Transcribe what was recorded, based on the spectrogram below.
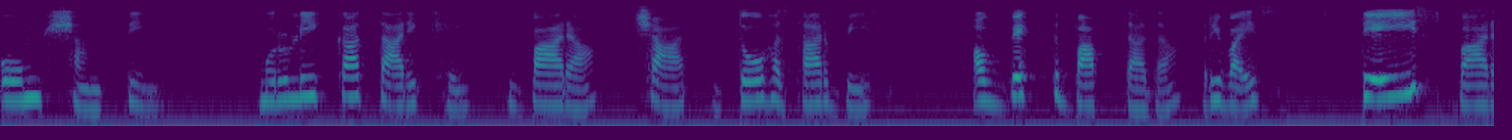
ओम शांति मुरली का तारीख है 12 चार 2020 ಅವ್ಯಕ್ತ ಬಾಪ್ದಾದ ರಿವೈಸ್ ತೇಯಿಸ್ ಬಾರ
